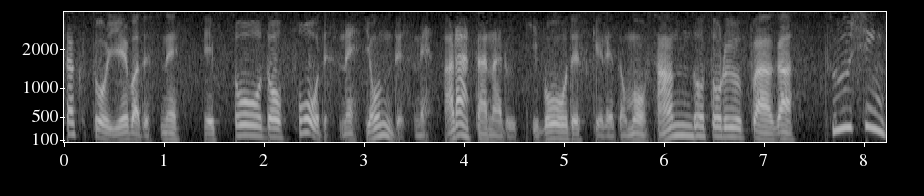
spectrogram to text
作といえばですね、エピソード4ですね、4ですね、新たなる希望ですけれども、サンドトルーパーが通信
